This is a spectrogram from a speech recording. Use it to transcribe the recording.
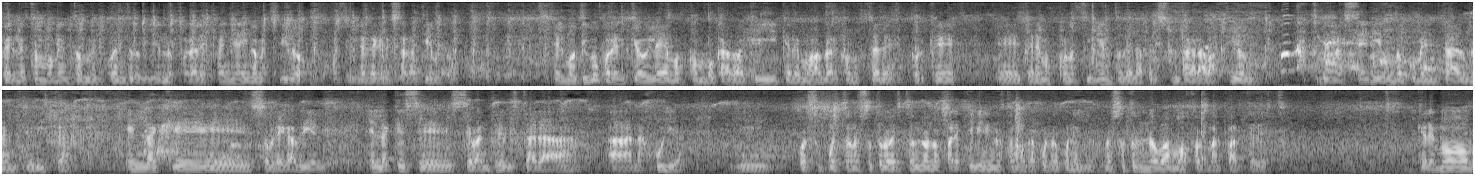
pero en estos momentos me encuentro viviendo fuera de España y no me ha sido posible regresar a tiempo. El motivo por el que hoy le hemos convocado aquí y queremos hablar con ustedes es porque eh, tenemos conocimiento de la presunta grabación de una serie, un documental, una entrevista en la que sobre Gabriel, en la que se, se va a entrevistar a, a Ana Julia. Y por supuesto a nosotros esto no nos parece bien y no estamos de acuerdo con ello. Nosotros no vamos a formar parte de esto. Queremos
